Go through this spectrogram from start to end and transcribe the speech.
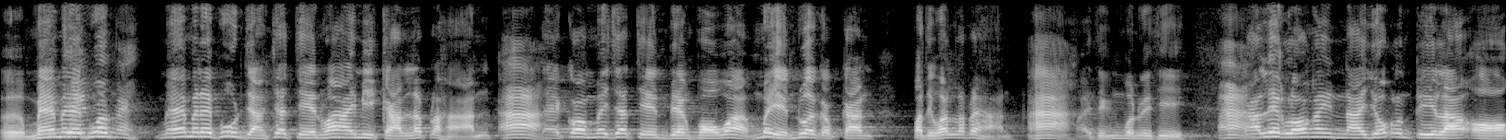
เออแม้ไม่ได้พูดชัดเจนว่าไงแม้ไม่ได้พูดอย่างชัดเจนว่าให้มีการรับประหาร อ่า แต่ก็ไม่ชัดเจนเพียงพอว่าไม่เห็นด้วยกับการปฏิวัติรับประหาร อ่า หมายถึงบนเวที อ่า การเรียกร้องให้นายกรัฐมนตรีลาออก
